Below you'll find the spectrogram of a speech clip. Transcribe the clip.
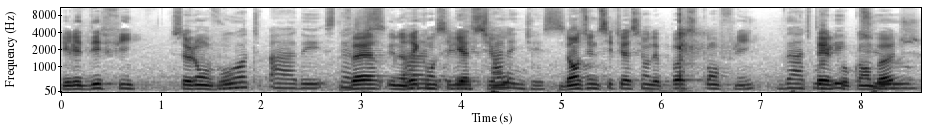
et les défis, selon vous, vers une réconciliation dans une situation de post-conflit telle qu'au Cambodge.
